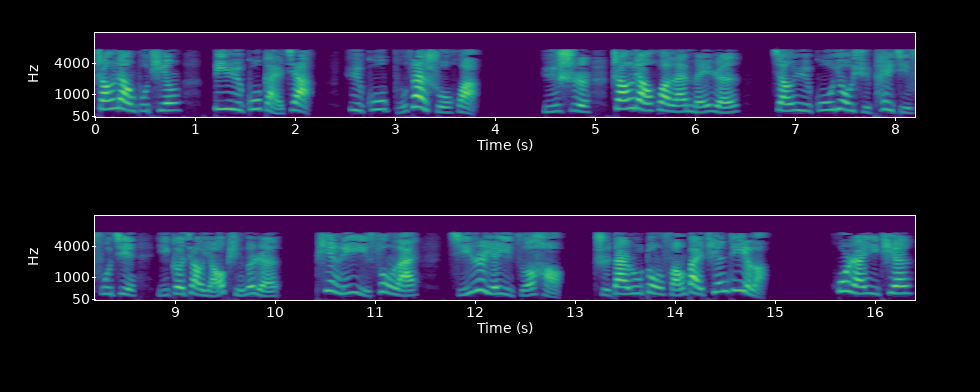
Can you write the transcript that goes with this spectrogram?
张亮不听，逼玉姑改嫁，玉姑不再说话。于是张亮唤来媒人，将玉姑又许配给附近一个叫姚平的人，聘礼已送来，吉日也已择好，只待入洞房拜天地了。忽然一天，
